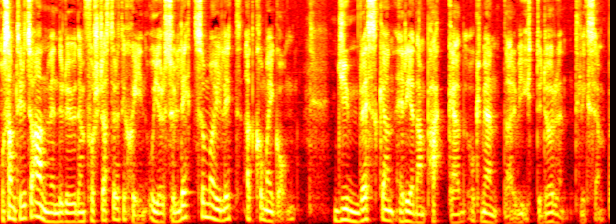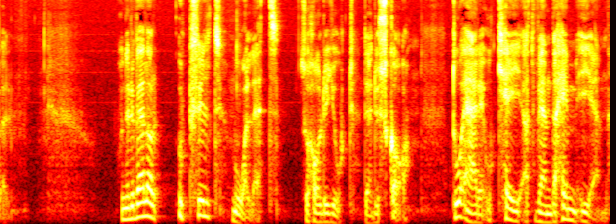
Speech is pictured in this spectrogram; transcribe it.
Och samtidigt så använder du den första strategin och gör det så lätt som möjligt att komma igång. Gymväskan är redan packad och väntar vid ytterdörren till exempel. Och när du väl har uppfyllt målet så har du gjort det du ska. Då är det okej okay att vända hem igen.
